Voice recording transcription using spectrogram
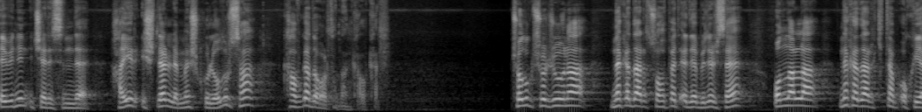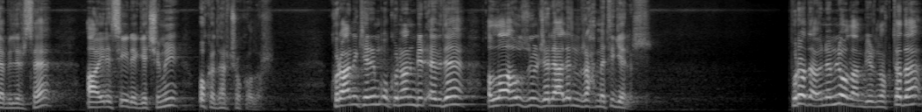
evinin içerisinde hayır işlerle meşgul olursa kavga da ortadan kalkar. Çoluk çocuğuna ne kadar sohbet edebilirse, onlarla ne kadar kitap okuyabilirse ailesiyle geçimi o kadar çok olur. Kur'an-ı Kerim okunan bir evde Allahu Zülcelal'in rahmeti gelir. Burada önemli olan bir nokta da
